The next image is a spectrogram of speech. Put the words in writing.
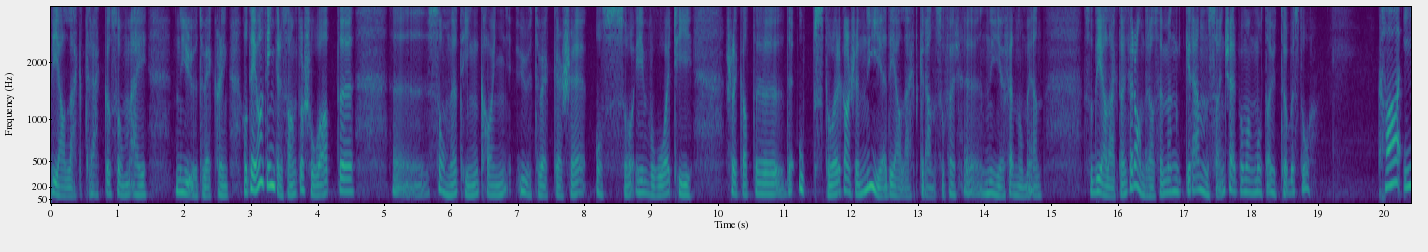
dialekttrekk og som ei nyutvikling. Og det er jo litt interessant å se at uh, sånne ting kan utvikle seg også i vår tid. Slik at uh, det oppstår kanskje nye dialektgrenser for uh, nye fenomen. Så dialektene forandrer seg, men grensene ser på mange måter ut til å bestå. Hva i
